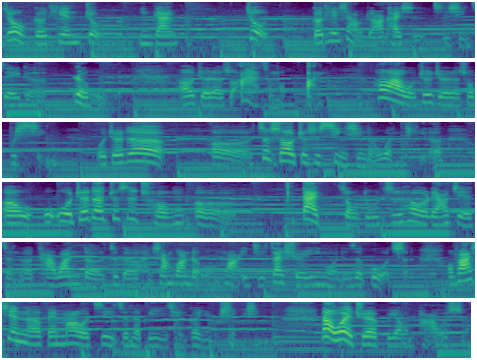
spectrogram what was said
结果隔天就应该就隔天下午就要开始执行这一个任务了，然后觉得说啊怎么办？后来我就觉得说不行，我觉得呃这时候就是信心的问题了。呃，我我觉得就是从呃。带走读之后，了解整个台湾的这个很相关的文化，以及在学英文的这个过程，我发现呢，肥猫我自己真的比以前更有信心。那我也觉得不用怕，为什么？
